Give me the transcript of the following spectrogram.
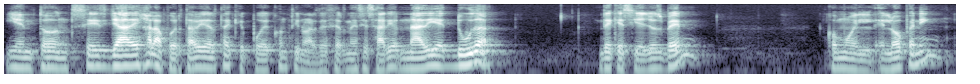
Y entonces ya deja la puerta abierta de que puede continuar de ser necesario. Nadie duda de que si ellos ven como el, el opening,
